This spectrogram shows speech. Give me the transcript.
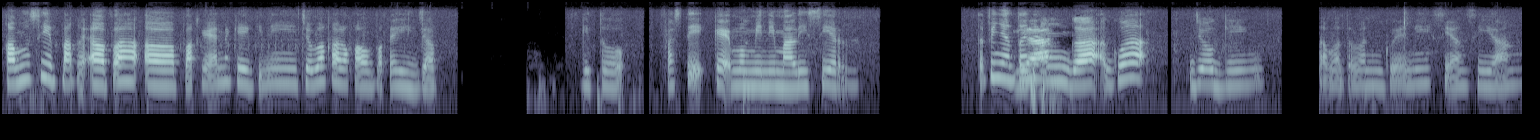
Kamu sih pakai apa uh, pakaiannya kayak gini. Coba kalau kamu pakai hijab. Gitu. Pasti kayak meminimalisir. Tapi nyatanya yeah. enggak. Gue jogging sama teman gue nih siang-siang.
